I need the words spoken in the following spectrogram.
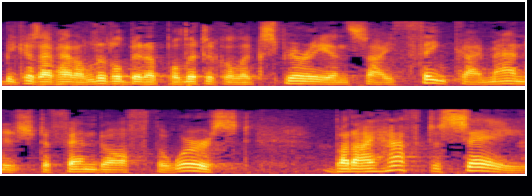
because I've had a little bit of political experience, I think I managed to fend off the worst. But I have to say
